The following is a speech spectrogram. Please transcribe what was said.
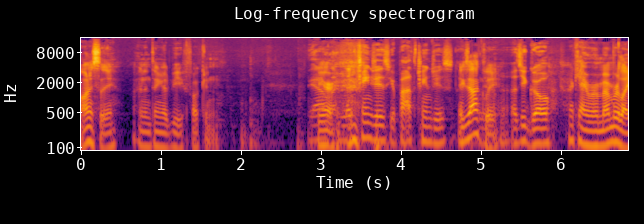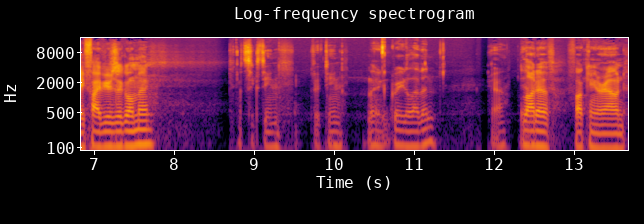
Honestly, I didn't think I'd be fucking Yeah, Here. life changes, your path changes exactly. as you grow. I can't remember like five years ago, man. 16, 15. Like grade 11. Yeah. A lot of fucking around.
